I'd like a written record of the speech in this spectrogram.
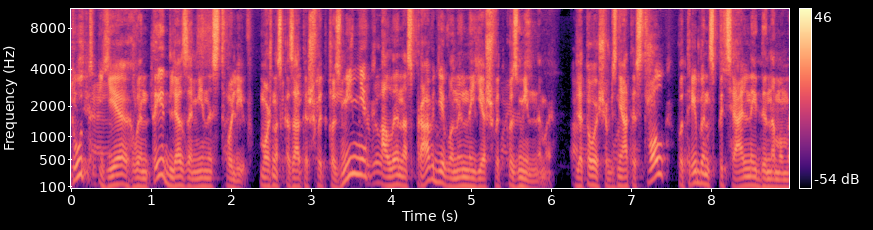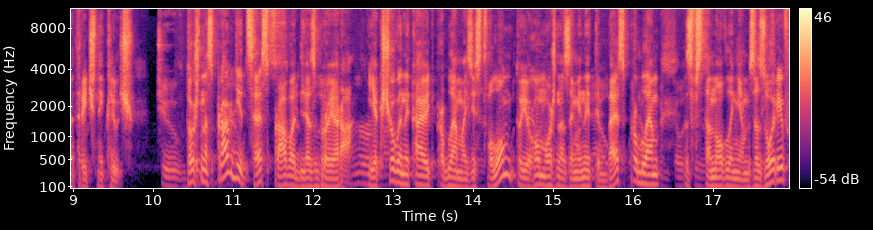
Тут є гвинти для заміни стволів. Можна сказати, швидкозмінні, але насправді вони не є швидкозмінними. Для того щоб зняти ствол, потрібен спеціальний динамометричний ключ. Тож насправді це справа для зброяра. Якщо виникають проблеми зі стволом, то його можна замінити без проблем з встановленням зазорів,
